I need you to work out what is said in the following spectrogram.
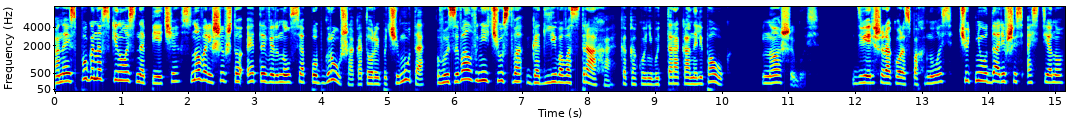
Она испуганно вскинулась на печи, снова решив, что это вернулся поп-груша, который почему-то вызывал в ней чувство годливого страха, как какой-нибудь таракан или паук. Но ошиблась. Дверь широко распахнулась, чуть не ударившись о стену,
